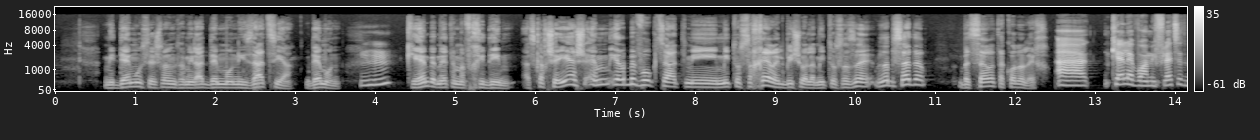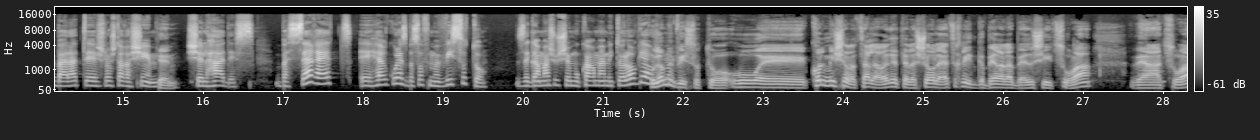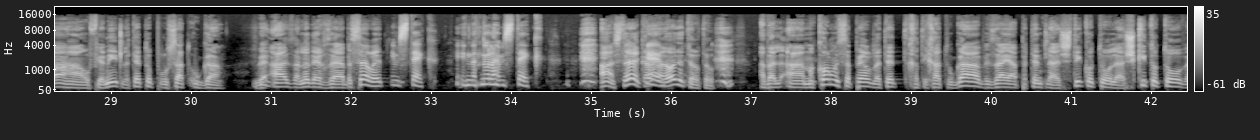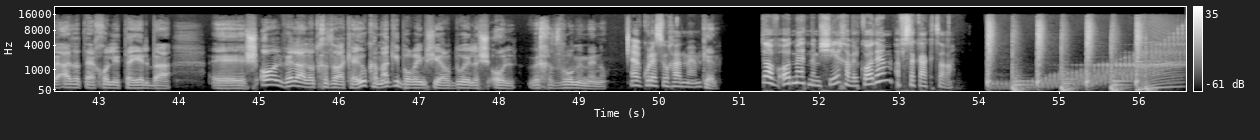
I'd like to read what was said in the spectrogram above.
מדמוס יש לנו את המילה דמוניזציה, דמון. כי הם באמת המפחידים. אז כך שיש, הם ערבבו קצת ממיתוס אחר, הלבישו על המיתוס הזה, וזה בסדר. בסרט הכל הולך. הכלב או המפלצת בעלת אה, שלושת הראשים כן. של האדס. בסרט, אה, הרקולס בסוף מביס אותו. זה גם משהו שמוכר מהמיתולוגיה? הוא לא ש- מביס אותו, הוא, אה, כל מי שרצה לרדת אל השאול היה צריך להתגבר עליו באיזושהי צורה, והצורה האופיינית לתת לו פרוסת עוגה. ואז, אני לא יודע איך זה היה בסרט, עם סטייק. נתנו להם סטייק. אה, סטייק, כן. אה, עוד יותר טוב. אבל המקור מספר לתת חתיכת עוגה, וזה היה הפטנט להשתיק אותו, להשקיט אותו, ואז אתה יכול לטייל בשאול ולעלות חזרה, כי היו כמה גיבורים שירדו אל השאול וחזרו ממנו. הרקולס הוא אחד מהם. כן. טוב, עוד מעט נמשיך, אבל קודם, הפסקה קצרה.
